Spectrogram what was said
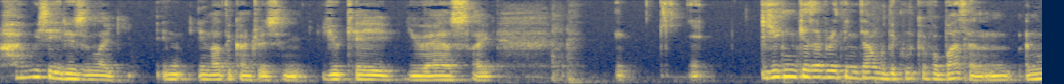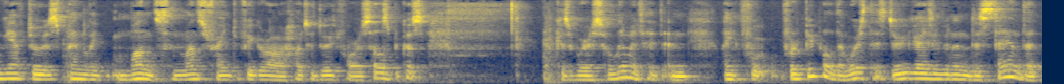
how easy it is in like in in other countries in uk us like you can get everything done with the click of a button and, we have to spend like months and months trying to figure out how to do it for ourselves because because we're so limited. And like for for people that watch this do you guys even understand that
